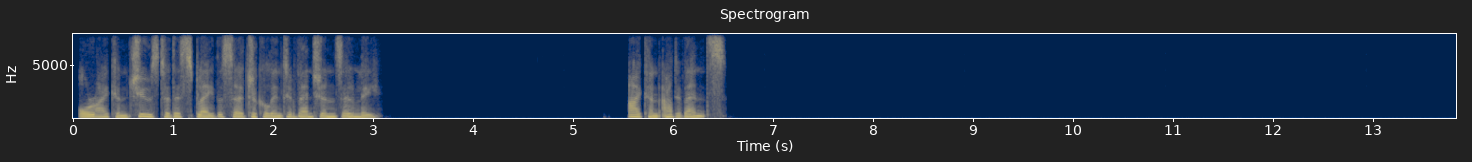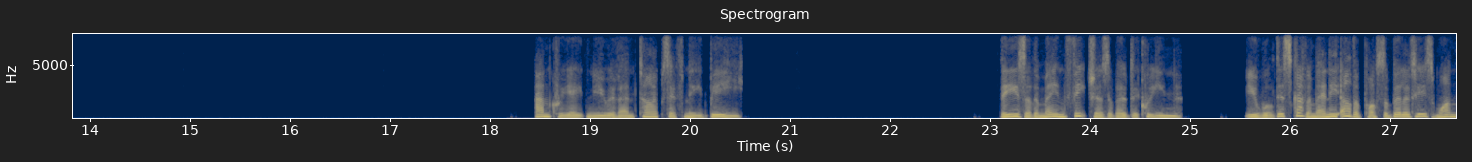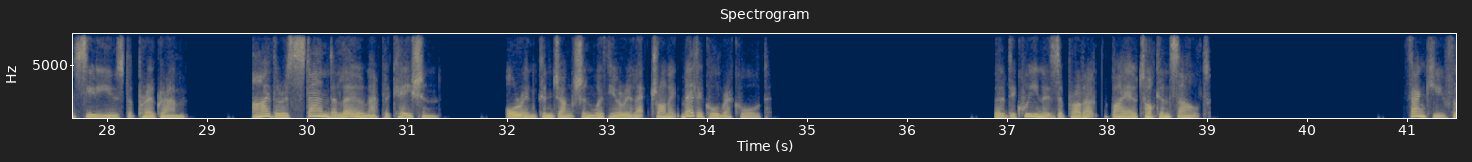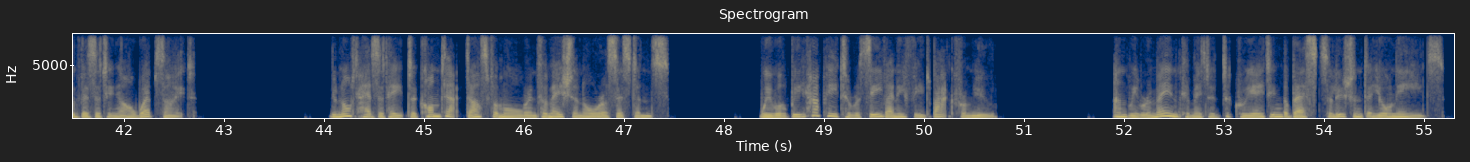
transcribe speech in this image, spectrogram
Or I can choose to display the surgical interventions only. I can add events. and create new event types if need be. These are the main features of AudiQueen. You will discover many other possibilities once you use the program. Either as standalone application or in conjunction with your electronic medical record. AudiQueen is a product by Otoconsult. Thank you for visiting our website. Do not hesitate to contact us for more information or assistance. We will be happy to receive any feedback from you. And we remain committed to creating the best solution to your needs.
